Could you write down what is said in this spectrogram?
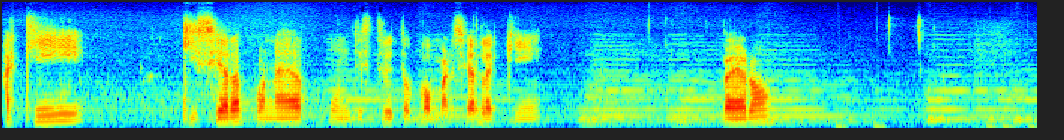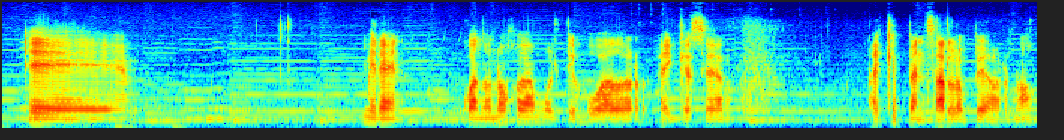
aquí quisiera poner un distrito comercial aquí, pero eh, miren, cuando uno juega multijugador hay que hacer, hay que pensar lo peor, ¿no?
